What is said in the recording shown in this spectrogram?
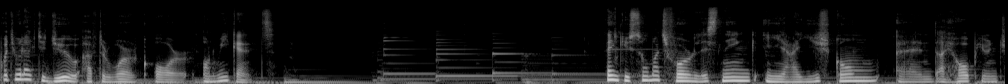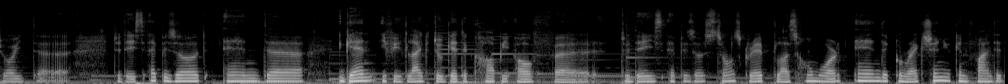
What do you like to do after work or on weekends? Thank you so much for listening. Yaishkom, and I hope you enjoyed uh, today's episode. And uh, again, if you'd like to get a copy of uh, today's episode's transcript plus homework and the correction, you can find it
